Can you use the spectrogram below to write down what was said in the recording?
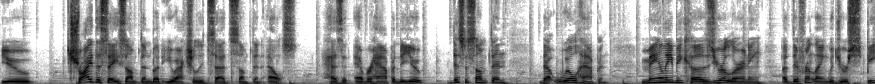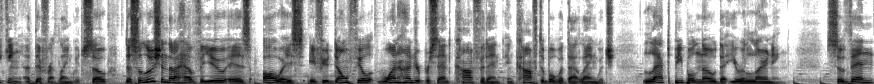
you tried to say something, but you actually said something else. Has it ever happened to you? This is something that will happen, mainly because you're learning a different language, you're speaking a different language. So, the solution that I have for you is always if you don't feel 100% confident and comfortable with that language, let people know that you're learning. So then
